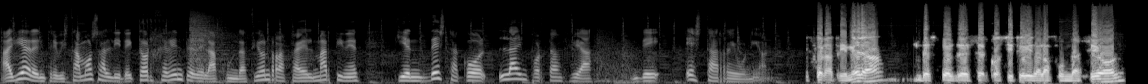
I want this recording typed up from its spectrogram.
Ayer entrevistamos al director gerente de la Fundación, Rafael Martínez, quien destacó la importancia de esta reunión fue la primera después de ser constituida la fundación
